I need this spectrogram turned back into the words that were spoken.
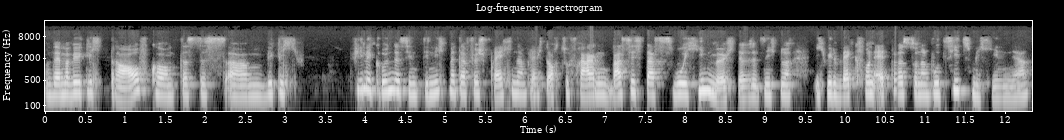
Und wenn man wirklich draufkommt, dass das ähm, wirklich viele Gründe sind, die nicht mehr dafür sprechen, dann vielleicht auch zu fragen, was ist das, wo ich hin möchte? Also jetzt nicht nur, ich will weg von etwas, sondern wo zieht es mich hin? Ja,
